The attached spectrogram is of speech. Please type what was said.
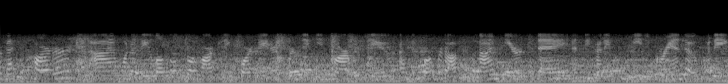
Rebecca Carter, and I'm one of the local store marketing coordinators for Dickey's Bar-B-Que at the corporate office, and I'm here today at the Huntington Beach grand opening.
